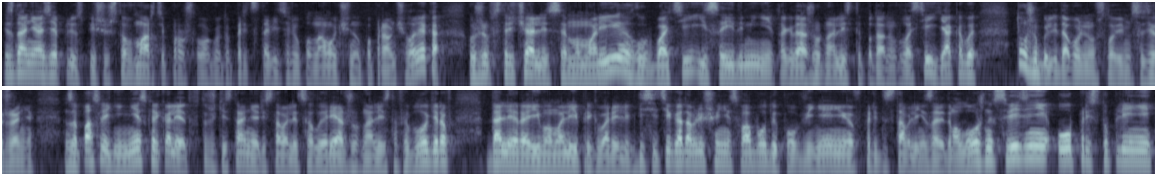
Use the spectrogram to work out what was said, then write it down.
Издание «Азия Плюс» пишет, что в марте прошлого года представители уполномоченного по правам человека уже встречались с Эмамали, Гурбати и Саидамини. Тогда журналисты, по данным властей, якобы тоже были довольны условиями содержания. За последние несколько лет в Таджикистане арестовали целый ряд журналистов и блогеров. Далера и Эмамали приговорили к 10 годам лишения свободы по обвинению в предоставлении заведомо ложных сведений о преступлении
